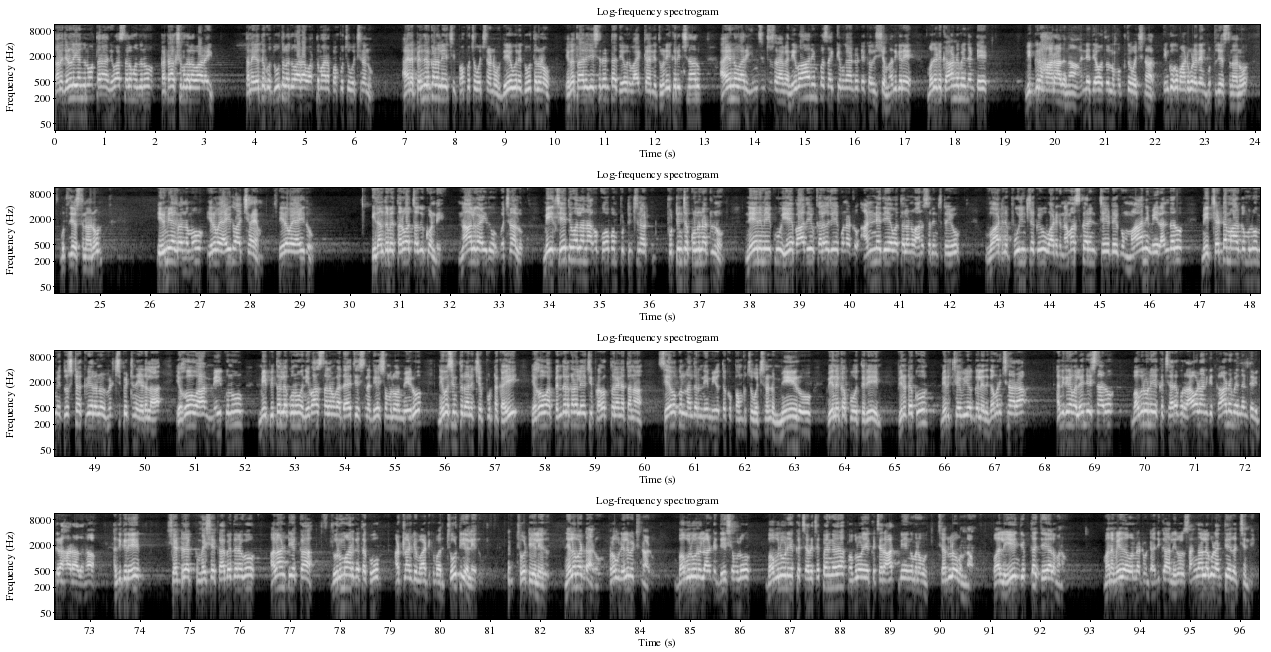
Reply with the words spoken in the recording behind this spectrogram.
తన జనుల యందును తన నివాస స్థలమందును కటాక్షము గలవాడై తన యొద్దకు దూతల ద్వారా వర్తమానం పంపుచూ వచ్చినను. ఆయన పెందరకడ లేచి పంపుచూ వచ్చినను. దేవుని దూతలను ఎగతాళి చేసిరంట దేవుని వాక్యాన్ని తృణీకరించినారు. ఆయన్ను వారి హింసించరాగా నివారింప సఖ్యంగా అటువంటి ఒక విషయం. అందుకనే మొదటి కారణం ఏంటంటే విగ్రహారాధన అన్య దేవతలను మొక్కుతూ వచ్చినారు. ఇంకొక మాట కూడా నేను గుర్తు చేస్తున్నాను గుర్తు చేస్తున్నాను. ఇర్మియా గ్రంథము ఇరవై ఐదు అధ్యాయం ఇరవై ఐదు. ఇదంతా మీరు తర్వాత చదువుకోండి. నాలుగు ఐదు వచనాలు. మీ చేతి వల్ల నాకు కోపం పుట్టించిన పుట్టించకుండానట్లును. నేను మీకు ఏ బాధయు కలగజేయకున్నట్లు అన్య దేవతలను అనుసరించుటయు వాటిని పూజించకు వాటికి నమస్కరించేటకు మాని మీరందరూ మీ చెడ్డ మార్గములు మీ దుష్ట క్రియలను విడిచిపెట్టిన ఎడల యహోవా మీకును మీ పితరులకును నివాస స్థలముగా దయచేసిన దేశంలో మీరు నివసింతురని చెప్పుటకై యహోవా పెందలకడ లేచి ప్రవక్తలైన తన సేవకులందరినీ మీ యొద్దకు పంపుచు వచ్చినట్టు మీరు వినకపోతిరి. వినుటకు మీరు చెవి యొగ్గలేదు. గమనించినారా? అందుకని వాళ్ళు ఏం చేసినారు? బబులోని యొక్క చెరకు రావడానికి కారణం ఏంటంటే విగ్రహారాధన. అందుకనే షడ్రక్ మెషక్ అభ్యర్థనగో అలాంటి యొక్క దుర్మార్గతకు అట్లాంటి వాటికి వారు చోటు ఇయ్యలేదు. చోటు ఇయ్యలేదు. నిలబడ్డారు. ప్రభు నిలబెట్టినాడు. బబులోను లాంటి దేశంలో బబులోని యొక్క చెర చెప్పాను కదా బబులోని యొక్క చెర ఆత్మీయంగా మనము చెరలో ఉన్నాం. వాళ్ళు ఏం చెప్తే అది చేయాలి మనం. మన మీద ఉన్నటువంటి అధికారులు ఈరోజు సంఘాల్లో కూడా అంతే వచ్చింది.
